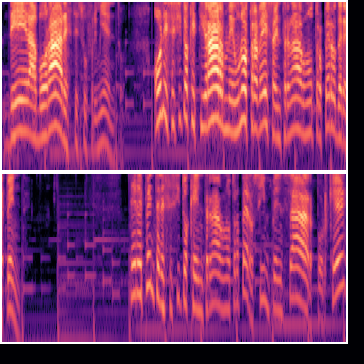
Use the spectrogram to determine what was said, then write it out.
de elaborar este sufrimiento. O necesito que tirarme una otra vez a entrenar un otro perro de repente. De repente necesito que entrenar un otro perro sin pensar. ¿Por qué?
